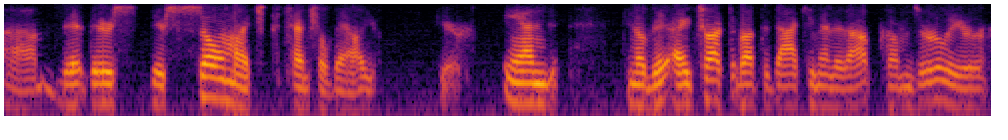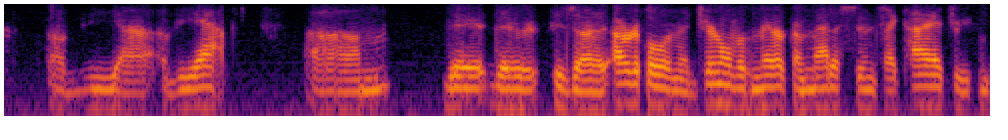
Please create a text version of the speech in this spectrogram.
Um, there, there's there's so much potential value here, and you know the, I talked about the documented outcomes earlier of the uh, of the app. Um, there, there is an article in the Journal of American Medicine Psychiatry from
